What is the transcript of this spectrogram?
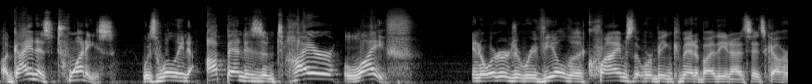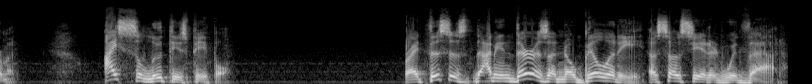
A guy in his 20s was willing to upend his entire life in order to reveal the crimes that were being committed by the United States government. I salute these people. Right? This is, I mean, there is a nobility associated with that.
